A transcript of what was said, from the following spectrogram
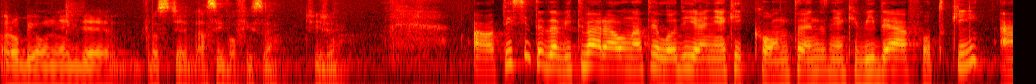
robil niekde proste asi v office. Čiže... A ty si teda vytváral na tej lodi aj nejaký content, nejaké videá, fotky. A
